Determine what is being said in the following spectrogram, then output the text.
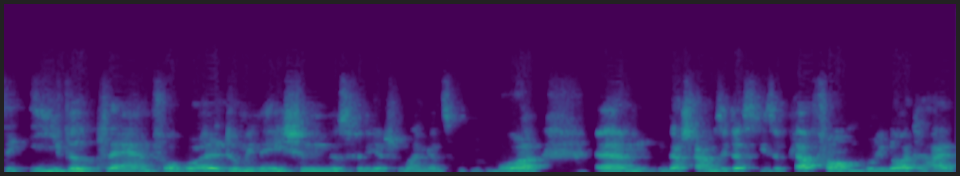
The Evil Plan for World Domination. Das finde ich ja schon mal einen ganz guten Humor. Ähm, da schreiben sie, dass diese Plattform, wo die Leute halt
